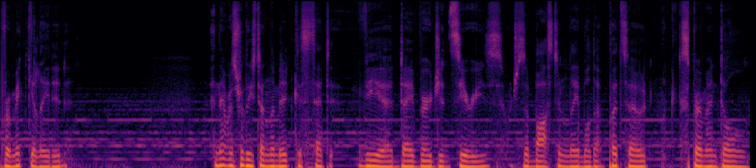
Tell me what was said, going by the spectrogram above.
Vermiculated, and that was released on limited cassette via Divergent Series, which is a Boston label that puts out experimental,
